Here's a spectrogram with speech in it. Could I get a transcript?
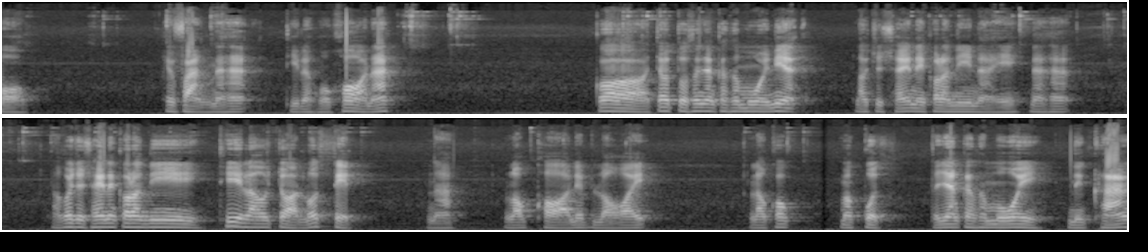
บอกให้ฟังนะฮะ ทีละหัวข้อนะ ก็เจ้าตัวสัญญาณการขโมยเนี่ย เราจะใช้ในกรณีไหนนะฮะ เราก็จะใช้ในกรณีที่เราจอดรถเสร็จนะ ล็อกคอเรียบร้อย เราก็มากดสัญญาณการขโมยหนึ่งครั้ง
